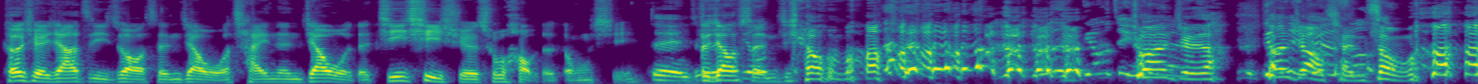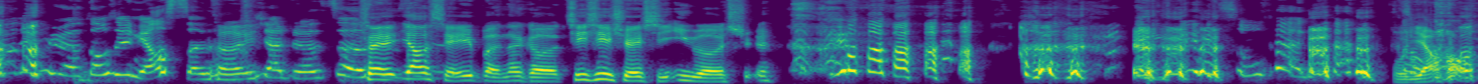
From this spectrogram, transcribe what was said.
科学家自己做好身教，我才能教我的机器学出好的东西。对，这叫神教吗？丢进去，突然觉得，突然觉得好沉重，丢进去的东西你要审核一下，觉得这所以要是写一本那个机器学习育儿学。出看看。不要，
